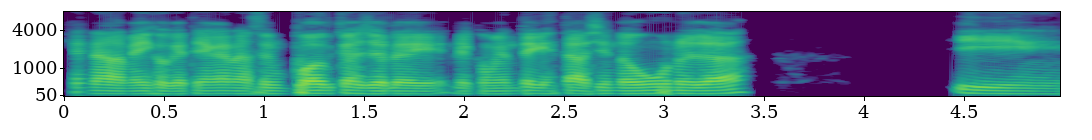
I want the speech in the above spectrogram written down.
que nada, me dijo que tenía ganas de hacer un podcast, yo le, le comenté que estaba haciendo uno ya y,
